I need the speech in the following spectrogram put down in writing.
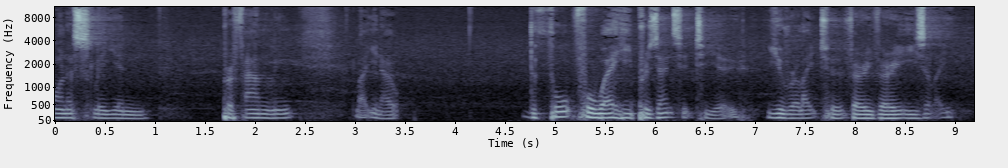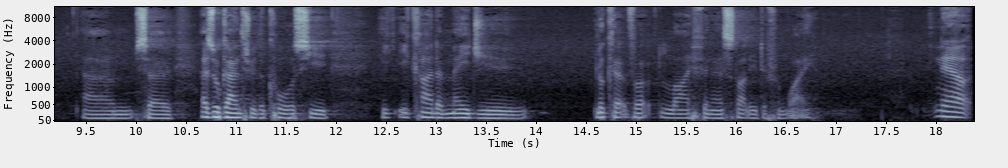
honestly and profoundly, like you know, the thoughtful way he presents it to you, you relate to it very very easily. Um, so as we're going through the course, you he, kind of made you look at life in a slightly different way. Now,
